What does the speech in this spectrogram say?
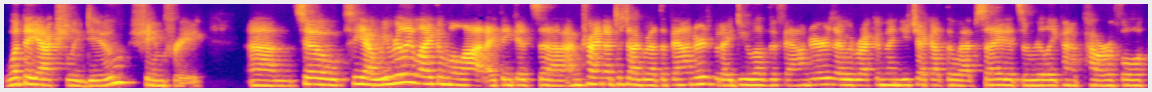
what they actually do shame free. Um, so, so yeah, we really like them a lot. I think it's, uh, I'm trying not to talk about the founders, but I do love the founders. I would recommend you check out the website. It's a really kind of powerful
